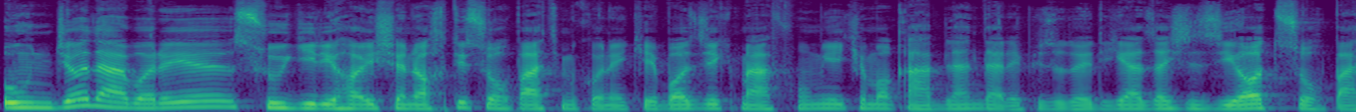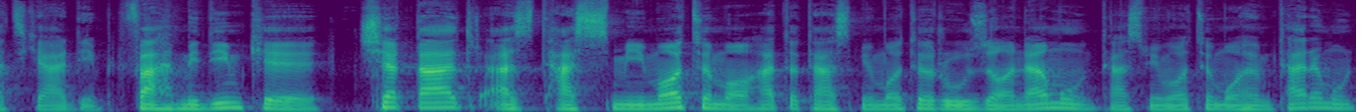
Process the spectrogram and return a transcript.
اونجا درباره سوگیری های شناختی صحبت می‌کنه که باز یک مفهومیه که ما قبلا در اپیزودهای دیگه ازش زیاد صحبت کردیم. فهمیدیم که چقدر از تصمیمات ما حتی تصمیمات روزانمون تصمیمات مهمترمون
